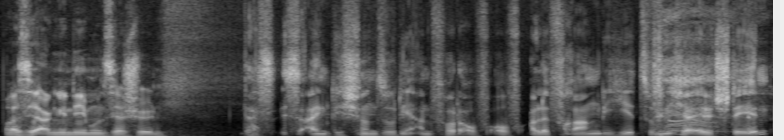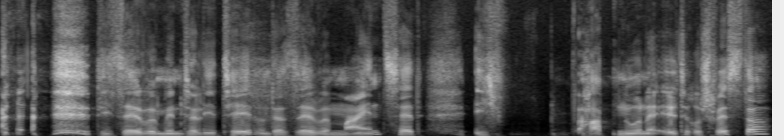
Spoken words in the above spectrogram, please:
war sehr angenehm und sehr schön das ist eigentlich schon so die Antwort auf, auf alle Fragen, die hier zu Michael stehen. Dieselbe Mentalität und dasselbe Mindset. Ich habe nur eine ältere Schwester.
